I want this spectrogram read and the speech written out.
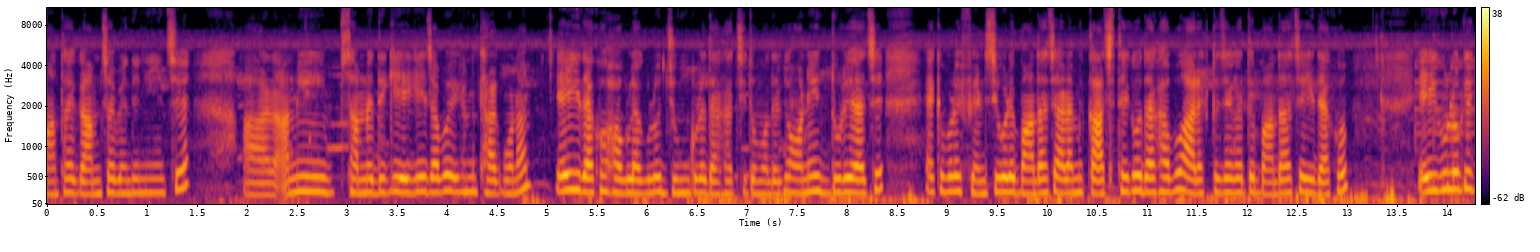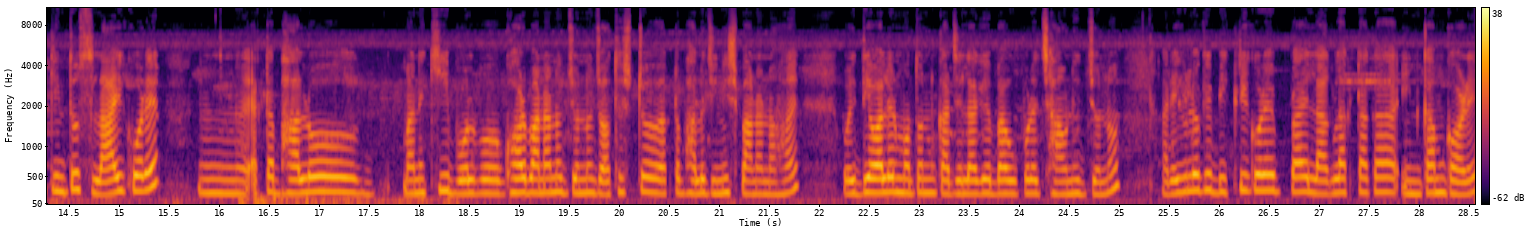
মাথায় গামছা বেঁধে নিয়েছে। আর আমি সামনের দিকে এগিয়ে যাব, এখানে থাকব না। এই দেখো হগলাগুলো, জুম করে দেখাচ্ছি তোমাদেরকে। অনেক দূরে আছে, একেবারে ফেন্সি করে বাঁধা আছে। আর আমি কাছ থেকেও দেখাবো, আর একটা জায়গাতে বাঁধা আছে, এই দেখো। এইগুলোকে কিন্তু সেলাই করে একটা ভালো মানে কি বলব, ঘর বানানোর জন্য যথেষ্ট একটা ভালো জিনিস বানানো হয়। ওই দেওয়ালের মতন কাজে লাগে বা উপরে ছাউনির জন্য। আর এগুলোকে বিক্রি করে প্রায় লাখ লাখ টাকা ইনকাম করে।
